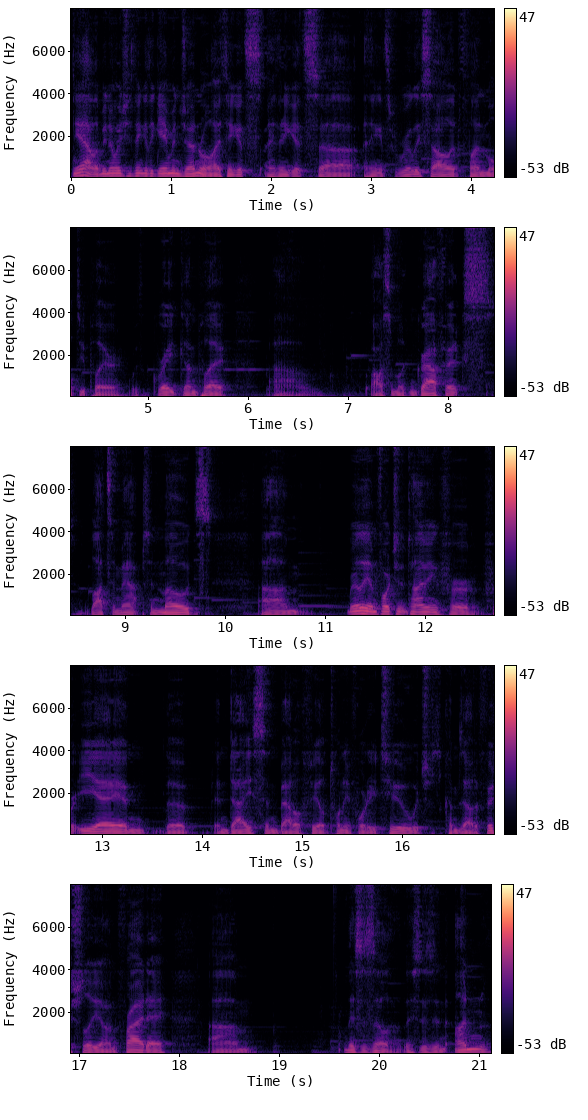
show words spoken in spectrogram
yeah, let me know what you think of the game in general. I think it's I think it's uh, I think it's really solid, fun multiplayer with great gunplay, um, awesome looking graphics, lots of maps and modes. Um, really unfortunate timing for for EA and the and Dice and Battlefield 2042, which comes out officially on Friday. Um, this is a this is an un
